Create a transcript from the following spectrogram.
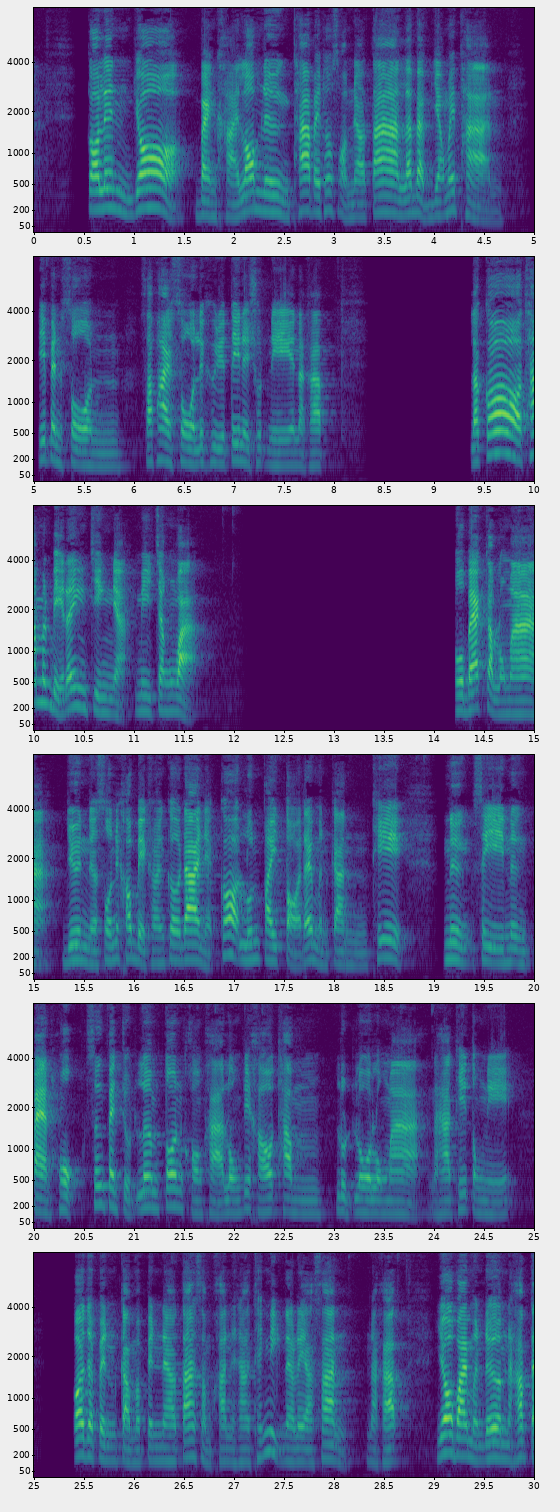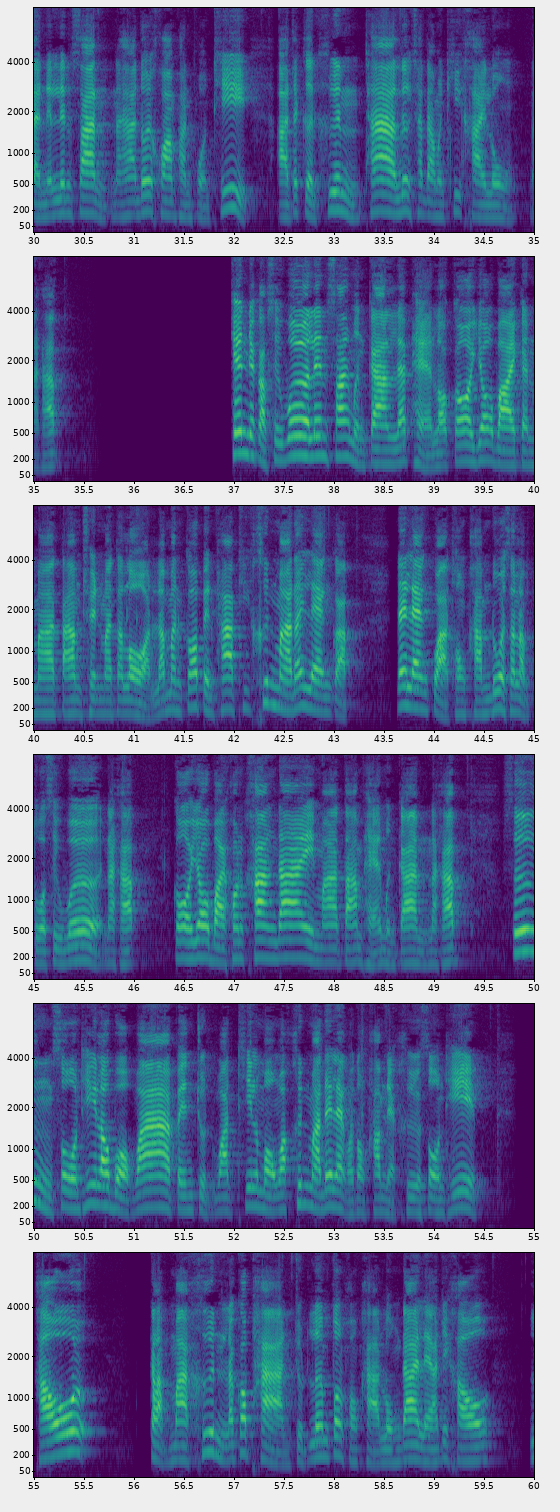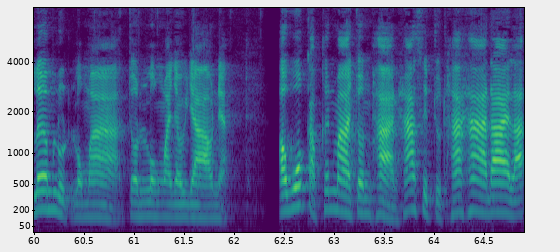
ก็เล่นย่อแบ่งขายรอบนึง ถ้าไปทดสอบแนวต้าน แล้วแบบยังไม่ผ่านที่เป็นโซนซัพพลายโซน liquidity ในชุดนี้นะครับ แล้วก็ถ้ามันเบรกได้จริงๆเนี่ยมีจังหวะ โ o แบ็กกลับลงมายืนเหนือโซนที่เขาเบรกทรังเกิลได้เนี่ยก็ลุ้นไปต่อได้เหมือนกันที่ 1 4 1 8 6 ซึ่งเป็นจุดเริ่มต้นของขาลงที่เขาทำหลุดโลลงมานะฮะที่ตรงนี้ ก็จะเป็นกลับมาเป็นแนวต้านสำคัญในทางเทคนิคในระยะสั้นนะครับย่อบายเหมือนเดิมนะครับ แต่เน้นเล่นสั้นนะฮะด้วยความผันผวนที่อาจจะเกิดขึ้นถ้าเรื่องชัดดาวมันขี้คายลงนะครับเช่นเดียวกับซิลเวอร์เล่นสร้างเหมือนกัน และแผนเราก็ย่อบายกันมาตามเทรนด์มาตลอด แล้วมันก็เป็นภาพที่ขึ้นมาได้แรงกับ ได้แรงกว่าทองคำด้วยสำหรับตัวซิลเวอร์นะครับก็ย่อบายค่อนข้างได้มาตามแผนเหมือนกันนะครับ ซึ่งโซนที่เราบอกว่าเป็นจุดวัดที่เรามองว่าขึ้นมาได้แรงกว่าทองคำเนี่ยคือโซนที่เขากลับมาขึ้นแล้วก็ผ่านจุดเริ่มต้นของขาลงได้แล้วที่เขาเริ่มหลุดลงมาจนลงมายาวๆเนี่ยเขาวกกลับขึ้นมาจนผ่าน 50.55 ได้ละ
